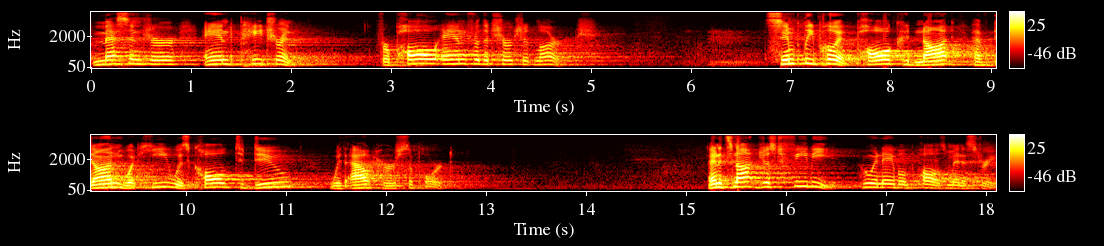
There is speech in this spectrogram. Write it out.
messenger, and patron for Paul and for the church at large. Simply put, Paul could not have done what he was called to do without her support. And it's not just Phoebe who enabled Paul's ministry.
